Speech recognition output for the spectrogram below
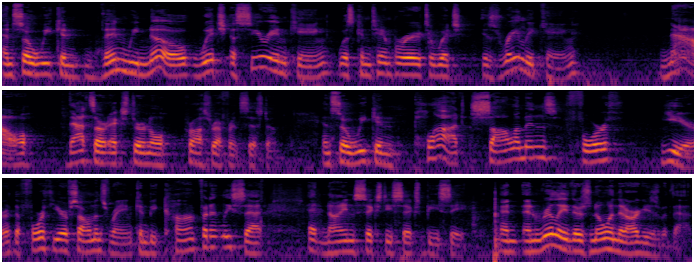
And so we can then we know which Assyrian king was contemporary to which Israeli king. Now that's our external cross reference system. And so we can plot Solomon's fourth year, the fourth year of Solomon's reign, can be confidently set at 966 BC. And, and really, there's no one that argues with that.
